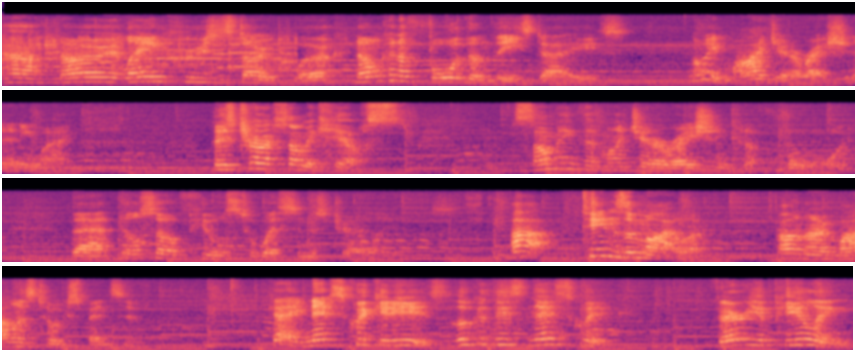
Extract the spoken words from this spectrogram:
Ah, no, Land Cruisers don't work. No one can afford them these days. Not in my generation, anyway. Let's try something else. Something that my generation can afford that also appeals to Western Australians. Ah, tins of Milo. Oh no, Milo's too expensive. Okay, Nesquik it is. Look at this Nesquik. Very appealing.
